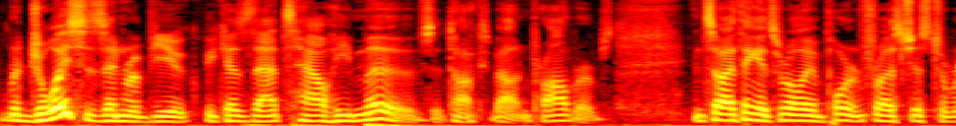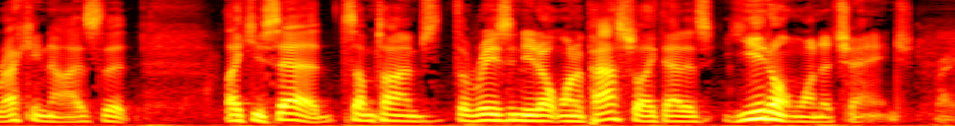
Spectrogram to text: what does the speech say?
rejoices in rebuke because that's how he moves. It talks about in Proverbs. And so I think it's really important for us just to recognize that, like you said, sometimes the reason you don't want a pastor like that is you don't want to change. Right.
